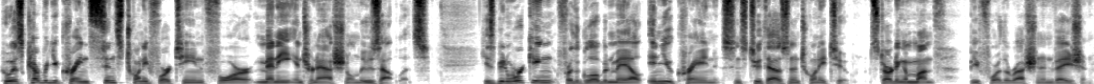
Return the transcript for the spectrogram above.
who has covered Ukraine since 2014 for many international news outlets. He's been working for the Globe and Mail in Ukraine since 2022, starting a month before the Russian invasion.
